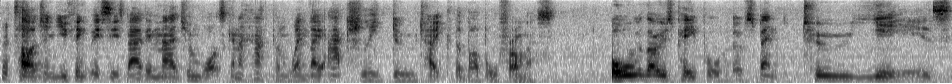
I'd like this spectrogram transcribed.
Tarjan, you think this is bad? Imagine what's going to happen when they actually do take the bubble from us. All those people who have spent two years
